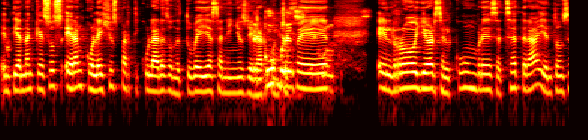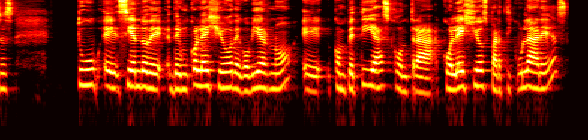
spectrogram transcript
entiendan que esos eran colegios particulares donde tú veías a niños llegar con chofer, el Rogers, el Cumbres, etcétera, y entonces tú, eh, siendo de, un colegio de gobierno, eh, competías contra colegios particulares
